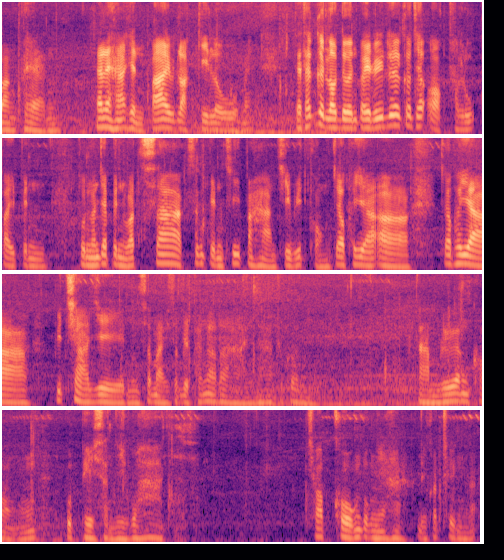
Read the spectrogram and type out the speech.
วางแผนนั่นนะฮะเห็นป้ายหลักกิโลไหมแต่ถ้าเกิดเราเดินไปเรื่อยๆ ก็จะออกทะลุไปเป็น ตรงนั้นจะเป็นวัดซากซึ่งเป็นที่ประหารชีวิตของเจ้าพระยาเจ้าพระยาวิชาเยน สมัยสมเด็จพระนารายณ์นะทุกคนตามเรื่องของบุพเพสันนิวาสชอบโค้งตรงนี้ฮะ เดี๋ยวก็ถึงละ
